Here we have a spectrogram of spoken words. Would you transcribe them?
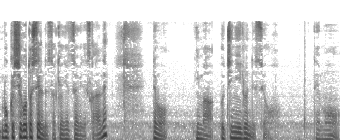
僕仕事してるんですよ。今日月曜日ですからね。でも、今、うちにいるんですよ。でも、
